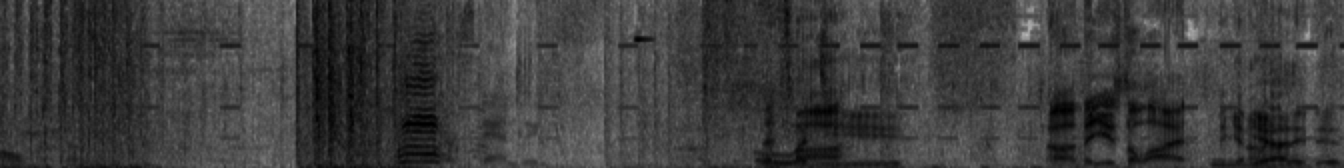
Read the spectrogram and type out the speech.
Oh my god. Standing. Oh, And- Uh, they used a lot to get on. Yeah, they did.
